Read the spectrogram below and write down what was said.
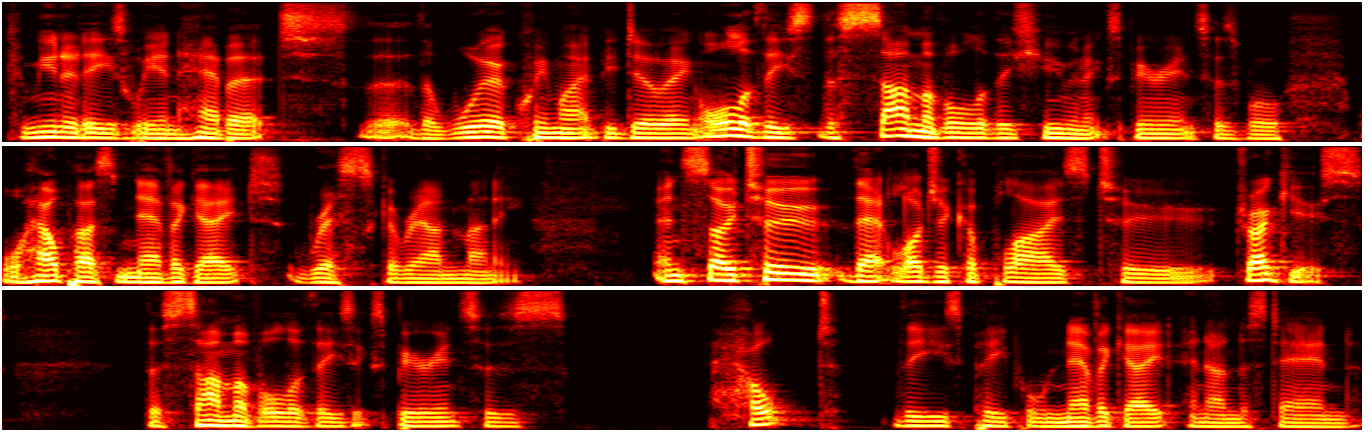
communities we inhabit, the, the work we might be doing, all of these, the sum of all of these human experiences will, will help us navigate risk around money. And so, too, that logic applies to drug use. The sum of all of these experiences helped these people navigate and understand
